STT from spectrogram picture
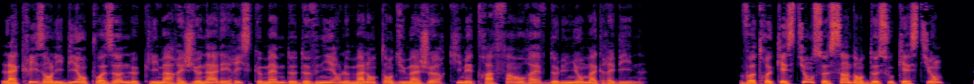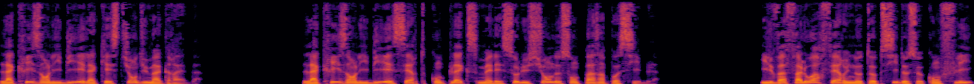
La crise en Libye empoisonne le climat régional et risque même de devenir le malentendu majeur qui mettra fin au rêve de l'Union maghrébine. Votre question se scinde en deux sous-questions, la crise en Libye et la question du Maghreb. La crise en Libye est certes complexe mais les solutions ne sont pas impossibles. Il va falloir faire une autopsie de ce conflit,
